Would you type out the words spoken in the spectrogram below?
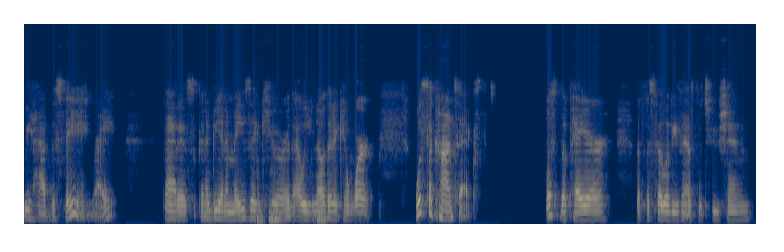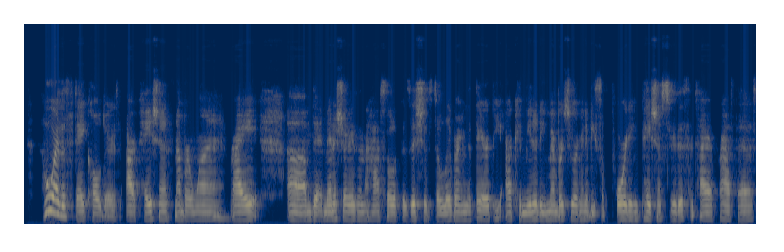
we have this thing right? That is going to be an amazing mm-hmm. cure that we know that it can work. What's the context? What's the payer the facilities and institutions who are the stakeholders? Our patients, number one, right? Um, the administrators in the hospital, physicians delivering the therapy, our community members who are going to be supporting patients through this entire process.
